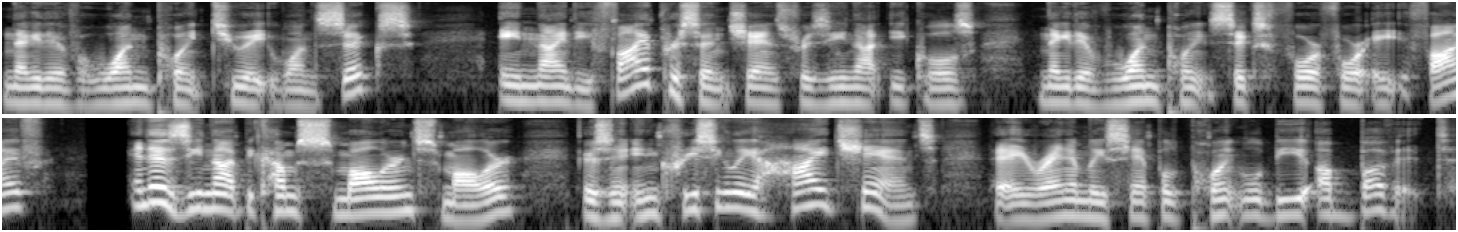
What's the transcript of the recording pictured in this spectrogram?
negative 1.2816, a 95% chance for z naught equals negative 1.64485, and as z naught becomes smaller and smaller, there's an increasingly high chance that a randomly sampled point will be above it.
